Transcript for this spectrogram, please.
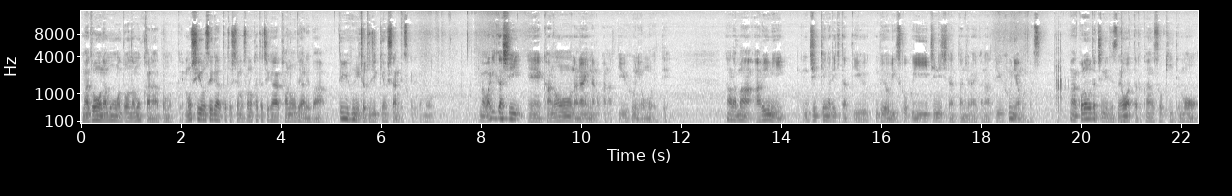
まあどうなもんどんなもんかなと思ってもし陽性であったとしてもその形が可能であればっていうふうにちょっと実験をしたんですけれどもまあ割かし、えー、可能なラインなのかなっていうふうに思えて。だからまあある意味実験ができたっていう土曜日すごくいい一日だったんじゃないかなというふうには思います。まあ、子どもたちにですね終わったと感想を聞いても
